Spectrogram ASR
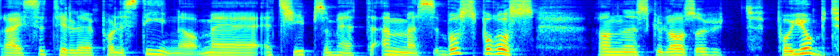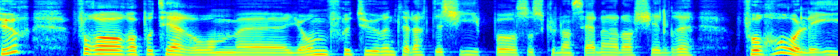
reise til Palestina med et skip som het MS Bosporos, han skulle altså ut på jobbtur for å rapportere om eh, jomfruturen til dette skipet, og så skulle han senere da skildre forholdet i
